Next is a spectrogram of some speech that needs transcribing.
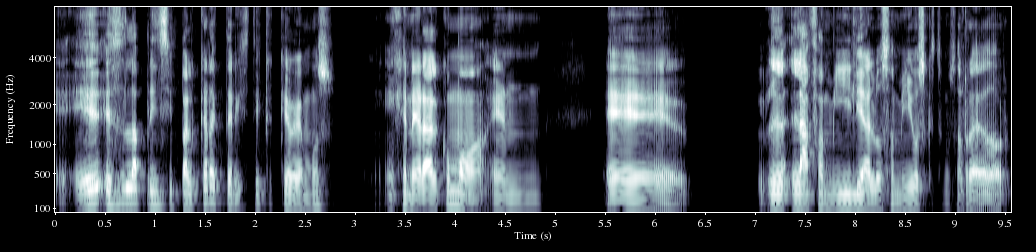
e- esa es la principal característica que vemos en general como en eh, la, la familia, los amigos que estamos alrededor.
